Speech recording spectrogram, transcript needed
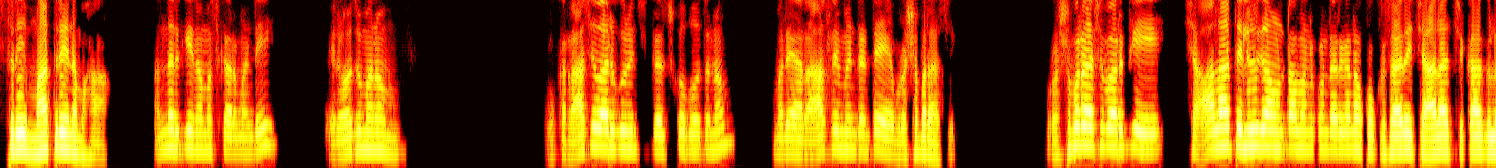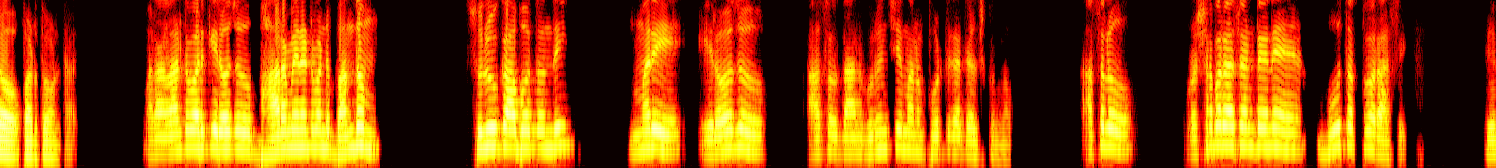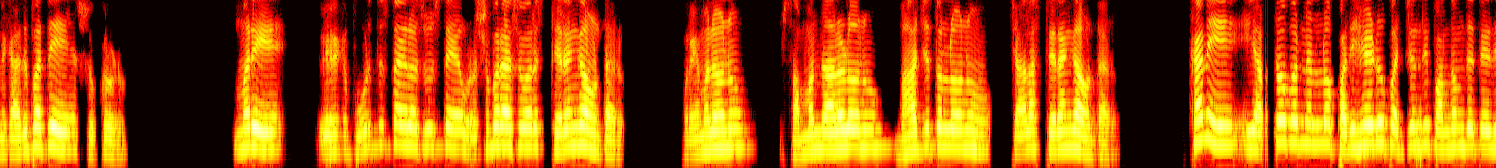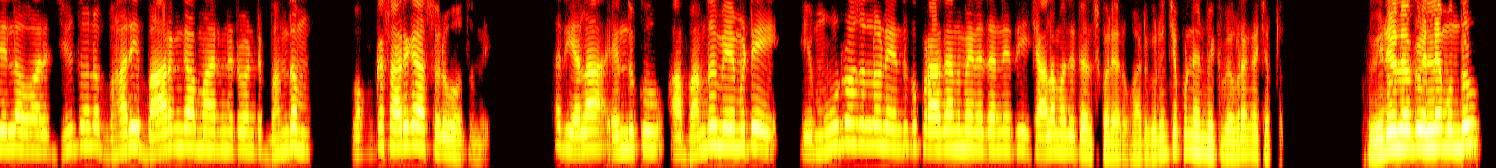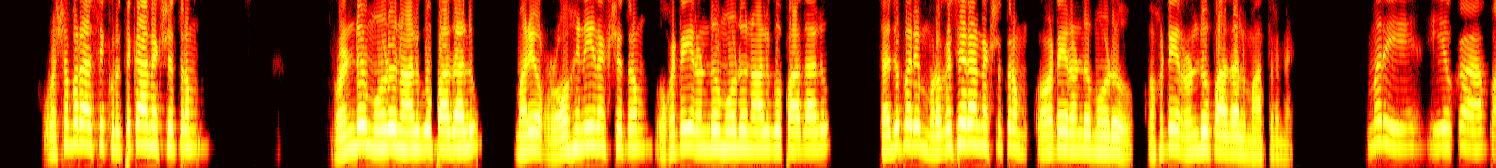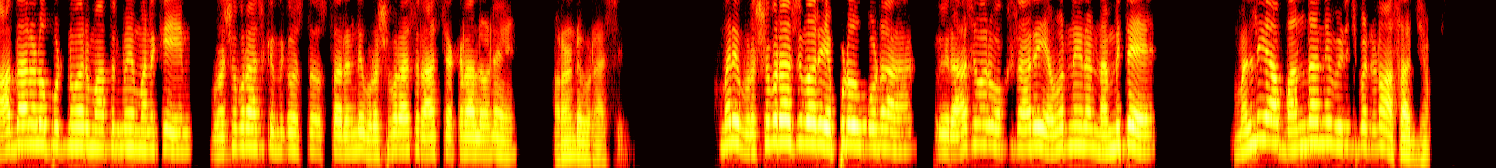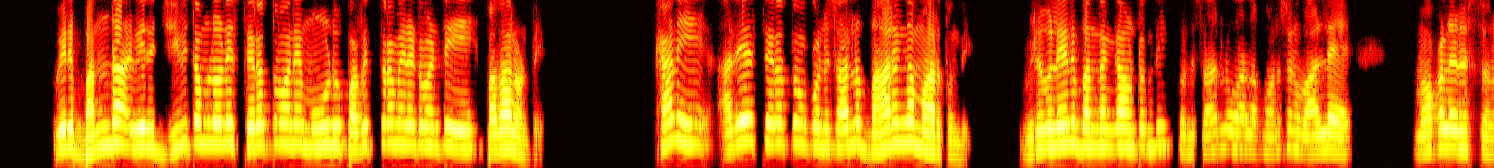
శ్రీ మాత్రే నమ. అందరికీ నమస్కారం అండి ఈరోజు మనం ఒక రాశి వారి గురించి తెలుసుకోబోతున్నాం. మరి ఆ రాశి ఏమిటంటే వృషభ రాశి. వృషభ రాశి వారికి చాలా తెలివిగా ఉంటాం అనుకుంటారు కానీ ఒక్కొక్కసారి చాలా చికాకులో పడుతూ ఉంటారు. మరి అలాంటి వారికి ఈరోజు భారమైనటువంటి బంధం సులువు కాబోతుంది. మరి ఈరోజు అసలు దాని గురించి మనం పూర్తిగా తెలుసుకుందాం. అసలు వృషభ రాశి అంటేనే భూతత్వ రాశి. దీనికి అధిపతి శుక్రుడు. మరి వీరికి పూర్తి స్థాయిలో చూస్తే వృషభ రాశి వారు స్థిరంగా ఉంటారు. ప్రేమలోను సంబంధాలలోను బాధ్యతల్లోనూ చాలా స్థిరంగా ఉంటారు. కానీ ఈ అక్టోబర్ నెలలో పదిహేడు పద్దెనిమిది పంతొమ్మిది తేదీల్లో వారి జీవితంలో భారీ భారంగా మారినటువంటి బంధం ఒక్కసారిగా సులువవుతుంది. అది ఎలా ఎందుకు ఆ బంధం ఏమిటి ఈ మూడు రోజుల్లోనే ఎందుకు ప్రాధాన్యమైనది అనేది చాలా మంది తెలుసుకోలేరు. వాటి గురించి ఇప్పుడు నేను మీకు వివరంగా చెప్తాను. వీడియోలోకి వెళ్ళే ముందు వృషభ రాశి కృతికా నక్షత్రం రెండు మూడు నాలుగు పాదాలు మరియు రోహిణి నక్షత్రం ఒకటి రెండు మూడు నాలుగు పాదాలు తదుపరి మృగశిర నక్షత్రం ఒకటి రెండు మూడు ఒకటి రెండు పాదాలు మాత్రమే. మరి ఈ యొక్క పాదాలలో పుట్టినవారు మాత్రమే మనకి వృషభ రాశి కిందకి వస్తూ వస్తారండి. వృషభ రాశి రాశి చక్రాల్లోనే రెండవ రాశి. మరి వృషభ రాశి వారు ఎప్పుడు కూడా ఈ రాశి వారు ఒకసారి ఎవరినైనా నమ్మితే మళ్ళీ ఆ బంధాన్ని విడిచిపెట్టడం అసాధ్యం. వీరి బంధ వీరి జీవితంలోనే స్థిరత్వం అనే మూడు పవిత్రమైనటువంటి పదాలు ఉంటాయి కానీ అదే స్థిరత్వం కొన్నిసార్లు భారంగా మారుతుంది. విడువలేని బంధంగా ఉంటుంది. కొన్నిసార్లు వాళ్ళ మనసును వాళ్ళే మోకలేరుస్తు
